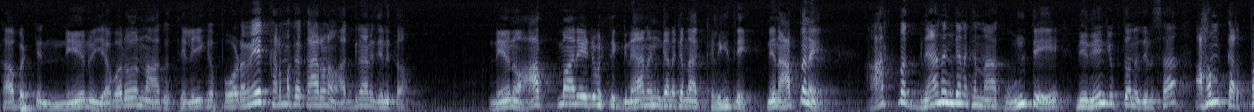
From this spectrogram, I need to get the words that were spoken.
కాబట్టి నేను ఎవరో నాకు తెలియకపోవడమే కర్మక కారణం అజ్ఞాన జనితం. నేను ఆత్మ అనేటువంటి జ్ఞానం గనక నాకు కలిగితే నేను ఆత్మనే. ఆత్మ జ్ఞానం గనక నాకు ఉంటే నేనేం చెప్తానో తెలుసా? అహం కర్త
